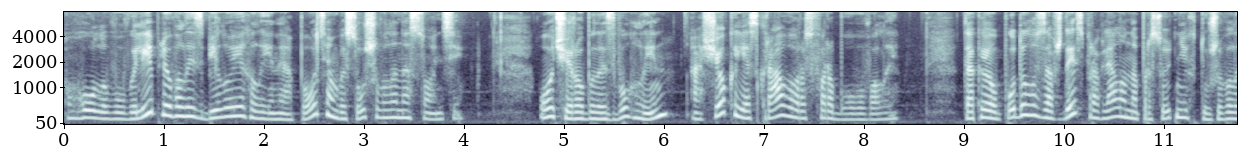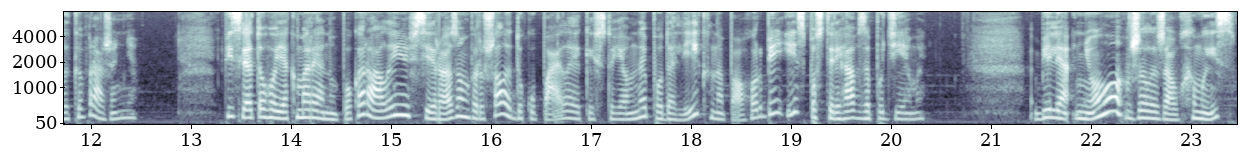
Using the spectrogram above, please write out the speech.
голову виліплювали з білої глини, а потім висушували на сонці. Очі робили з вуглин, а щоки яскраво розфарбовували. Таке опудало завжди справляло на присутніх дуже велике враження. Після того, як Марену покарали, всі разом вирушали до Купайла, який стояв неподалік на пагорбі і спостерігав за подіями. Біля нього вже лежав хмиз,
